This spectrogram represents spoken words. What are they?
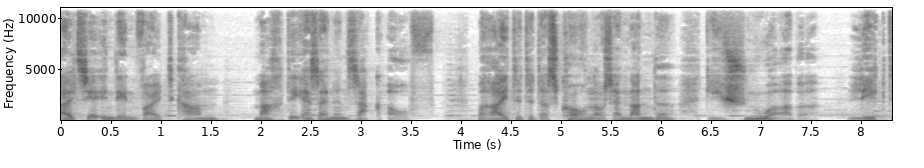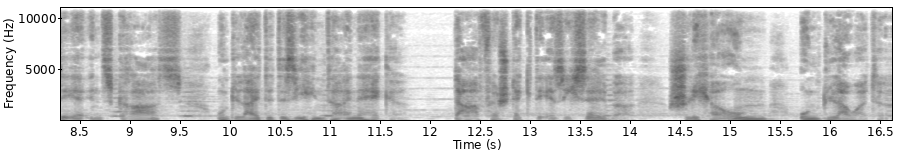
Als er in den Wald kam, machte er seinen Sack auf, breitete das Korn auseinander, die Schnur aber legte er ins Gras und leitete sie hinter eine Hecke. Da versteckte er sich selber, schlich herum und lauerte.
